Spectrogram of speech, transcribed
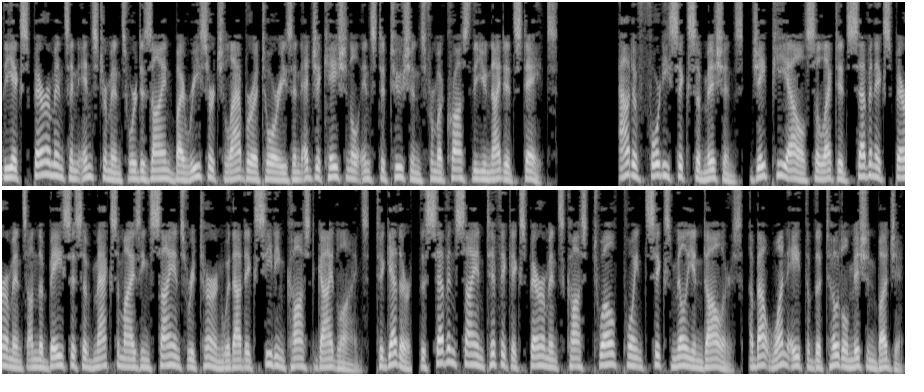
The experiments and instruments were designed by research laboratories and educational institutions from across the United States. Out of 46 submissions, JPL selected seven experiments on the basis of maximizing science return without exceeding cost guidelines. Together, the seven scientific experiments cost $12.6 million, about one eighth of the total mission budget.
